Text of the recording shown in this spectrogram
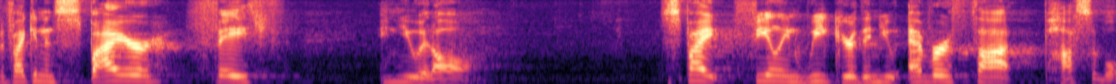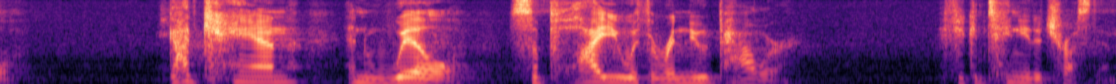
But if I can inspire faith in you at all, despite feeling weaker than you ever thought possible, God can and will supply you with a renewed power if you continue to trust Him.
